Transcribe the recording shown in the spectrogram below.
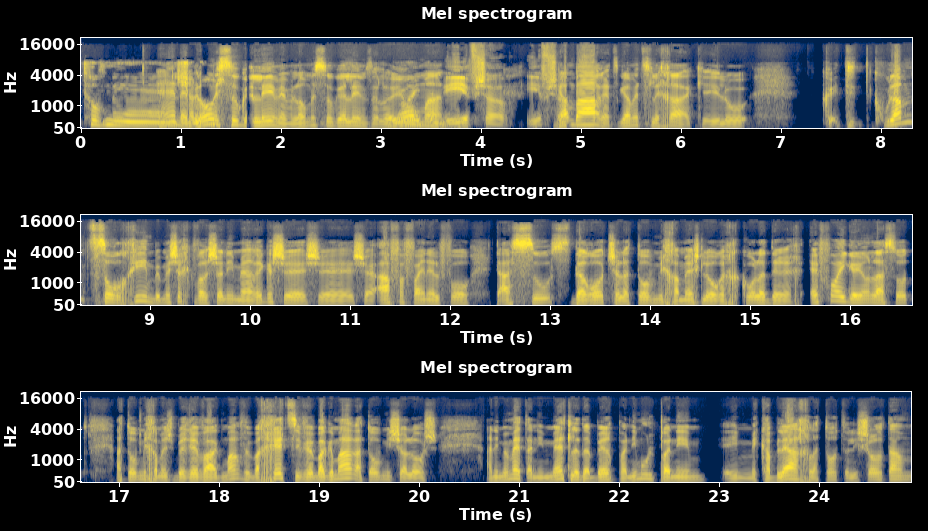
טוב משלוש. אין, הם לא מסוגלים, הם לא מסוגלים, זה לא, לא יאומן. אי אפשר, אי אפשר. גם בארץ, גם אצלך, כאילו, כולם צורכים במשך כבר שנים, מהרגע שעף הפיינל 4, תעשו סדרות של הטוב מחמש לאורך כל הדרך. איפה ההיגיון לעשות הטוב מחמש ברבע הגמר, ובחצי ובגמר הטוב משלוש? אני באמת, אני מת לדבר פנים מול פנים עם מקבלי ההחלטות ולשאול אותם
